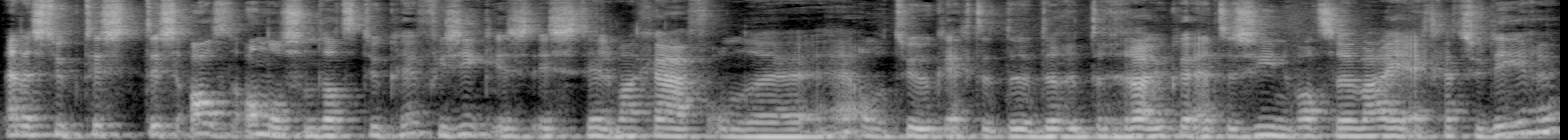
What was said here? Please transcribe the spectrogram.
En dat is natuurlijk, het is, het is altijd anders, omdat natuurlijk hè, fysiek is, is het helemaal gaaf om, de, hè, om natuurlijk echt te, de, te ruiken en te zien wat, waar je echt gaat studeren.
